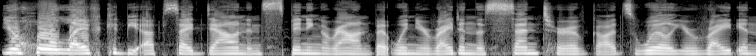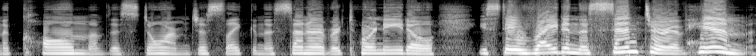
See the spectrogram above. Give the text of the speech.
your whole life could be upside down and spinning around, but when you're right in the center of God's will, you're right in the calm of the storm, just like in the center of a tornado. You stay right in the center of Him.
